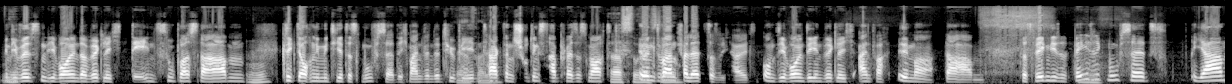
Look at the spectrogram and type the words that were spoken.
Wenn ja. die wissen, die wollen da wirklich den Superstar haben, mhm. kriegt er auch ein limitiertes Moveset. Ich meine, wenn der Typ ja, jeden Tag ja. dann Shooting Star Presses macht, irgendwann recht, verletzt er sich halt. Und die wollen den wirklich einfach immer da haben. Deswegen dieses mhm. Basic Moveset, ja,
